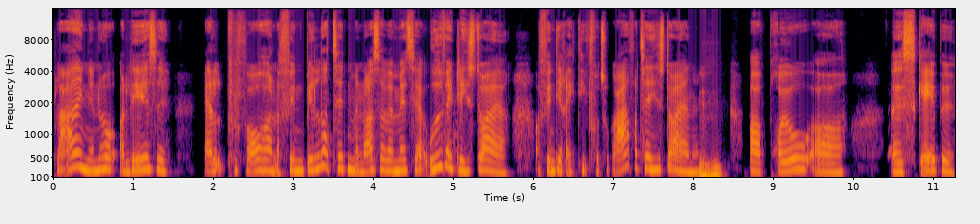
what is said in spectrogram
plejede egentlig at nå at læse alt på forhånd og finde billeder til den, men også at være med til at udvikle historier og finde de rigtige fotografer til historierne Mm-hmm. og prøve at, at skabe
